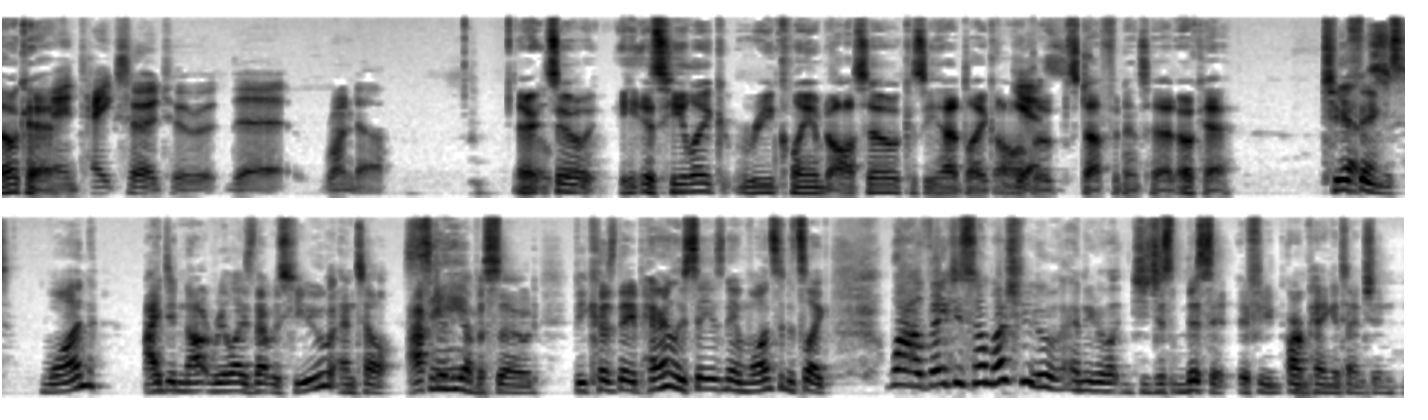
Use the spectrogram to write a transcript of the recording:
Okay. and takes her to the Ronda. All right, so is he like reclaimed also because he had like all Yes. the stuff in his head? Okay. Two Yes. things. One, I did not realize that was Hugh until after the episode because they apparently say his name once and it's like, wow, thank you so much, Hugh. And you're like, you just miss it if you aren't paying attention.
